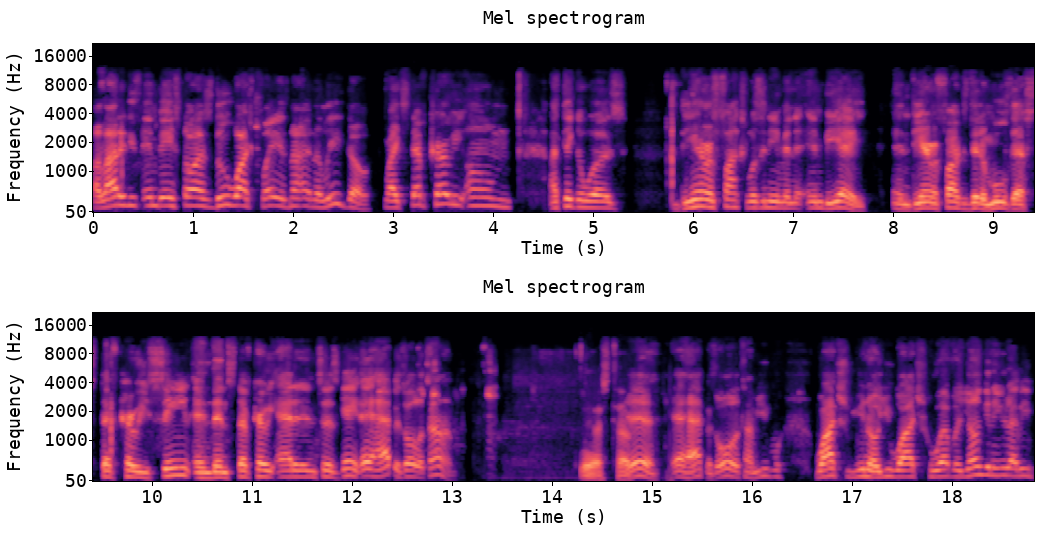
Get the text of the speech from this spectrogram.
A lot of these NBA stars do watch players not in the league though. Like Steph Curry, um, I think it was De'Aaron Fox wasn't even in the NBA. And De'Aaron Fox did a move that Steph Curry seen, and then Steph Curry added into his game. It happens all the time. yeah, that's tough. Yeah, it happens all the time. You watch, you know, you watch whoever younger than you that be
